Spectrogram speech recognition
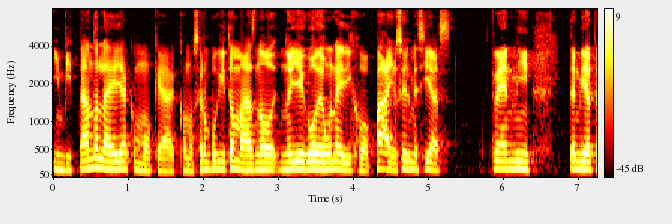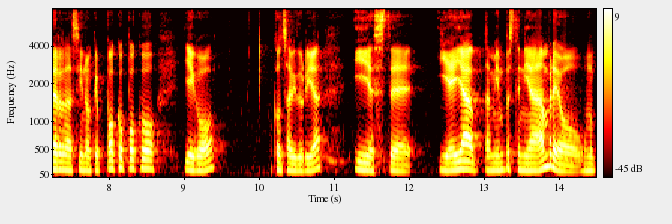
invitándola a ella como que a conocer un poquito más, no, no llegó de una y dijo, pa, yo soy el Mesías, cree en mí, ten vida eterna, sino que poco a poco llegó con sabiduría y, este, y ella también pues tenía hambre o uno,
